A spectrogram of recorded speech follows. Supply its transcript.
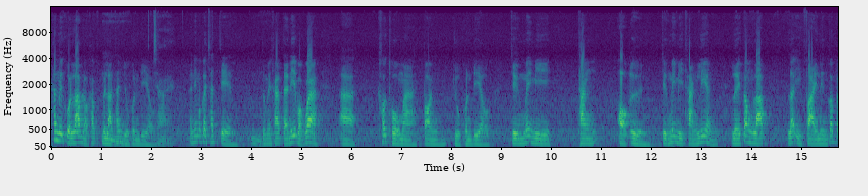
ท่านไม่ควรรับหรอกครับเวลาท่านอยู่คนเดียว ใช่ อันนี้มันก็ชัดเจนอืม ถูกไหมครับ แต่นี่บอกว่าอ่าเขาโทรมาตอนอยู่คนเดียว จึงไม่มีทางออกอื่น จึงไม่มีทางเลี่ยง เลยต้องรับ แล้วอีกฝ่ายหนึ่งก็ไป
